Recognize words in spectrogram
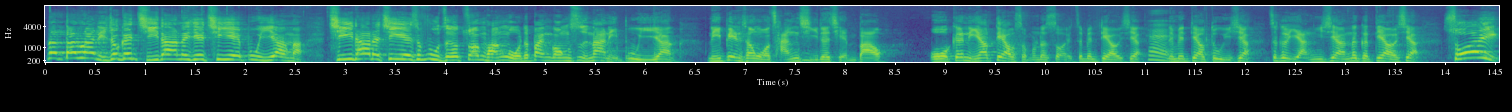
那当然你就跟其他那些企业不一样嘛，其他的企业是负责装潢我的办公室，那你不一样，你变成我长期的钱包。我跟你要调什么的时候，哎，这边调一下，那边调度一下，这个养一下，那个调一下。所以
